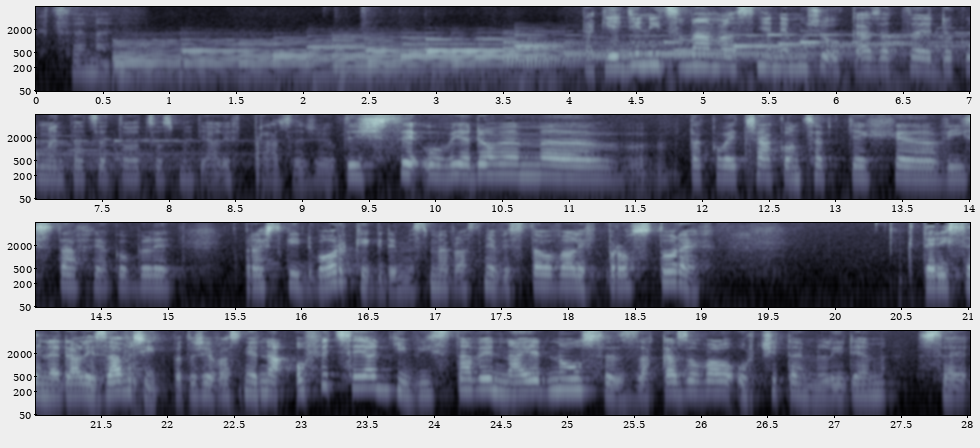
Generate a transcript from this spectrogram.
chceme. Tak jediný, co vám vlastně nemůžu ukázat, to je dokumentace toho, co jsme dělali v Praze. Že jo. Když si uvědomím eh, takový třeba koncept těch eh, výstav, jako byly pražské dvorky, kdy my jsme vlastně vystavovali v prostorech, který se nedali zavřít, protože vlastně na oficiální výstavy najednou se zakazovalo určitým lidem se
